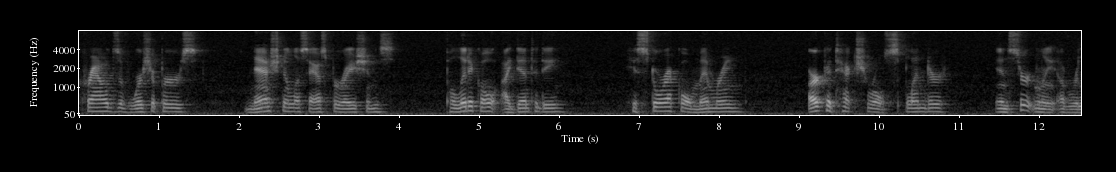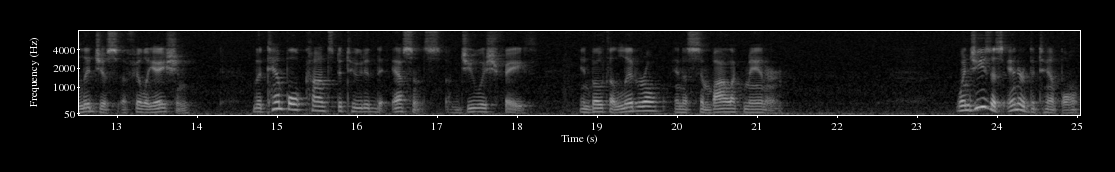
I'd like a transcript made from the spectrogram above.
crowds of worshippers, nationalist aspirations, political identity, historical memory, architectural splendor, and certainly of religious affiliation, the temple constituted the essence of Jewish faith in both a literal and a symbolic manner. When Jesus entered the temple,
